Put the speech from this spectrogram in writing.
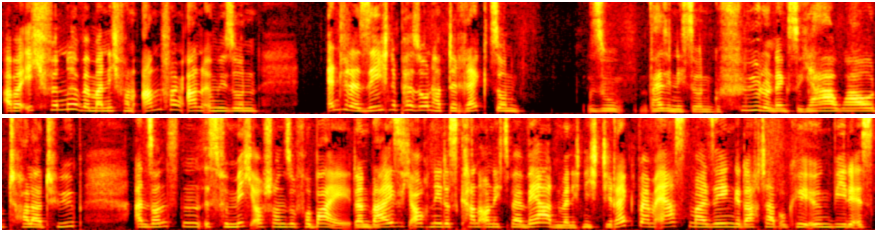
Aber ich finde, wenn man nicht von Anfang an irgendwie so ein, entweder sehe ich eine Person, habe direkt so ein, so, weiß ich nicht, so ein Gefühl und denkst so, ja, wow, toller Typ. Ansonsten ist für mich auch schon so vorbei. Dann weiß ich auch, nee, das kann auch nichts mehr werden, wenn ich nicht direkt beim ersten Mal sehen gedacht habe, okay, irgendwie, der ist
